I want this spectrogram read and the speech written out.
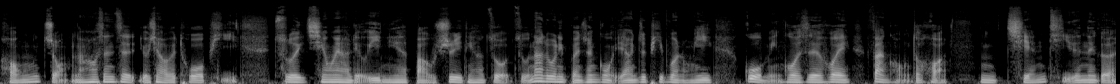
红肿，然后甚至有些还会脱皮，所以千万要留意你的保湿一定要做足。那如果你本身跟我一样，就皮肤很容易过敏或者是会泛红的话，你前提的那个。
